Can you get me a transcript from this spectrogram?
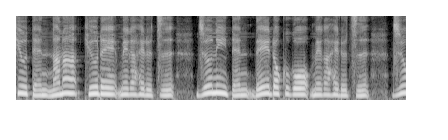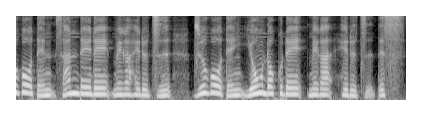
9.790MHz、12.065MHz、15.300MHz、15.460MHz です。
